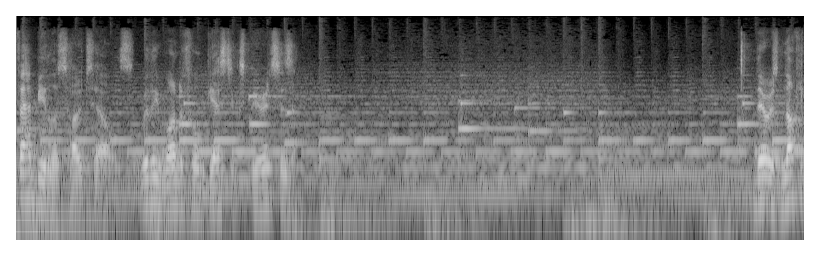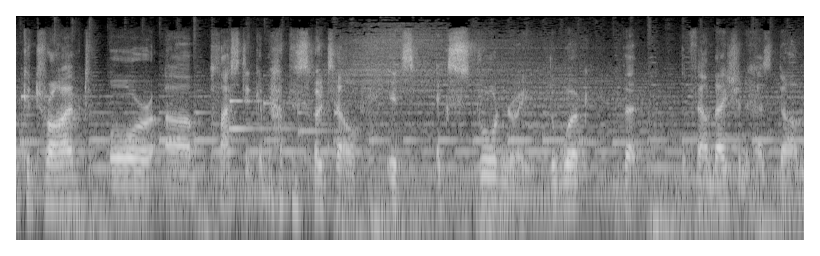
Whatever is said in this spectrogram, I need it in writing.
fabulous hotels, really wonderful guest experiences. There is nothing contrived or um, plastic about this hotel. It's extraordinary the work that the foundation has done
